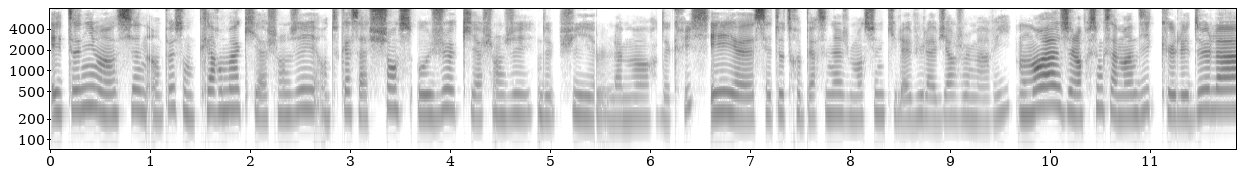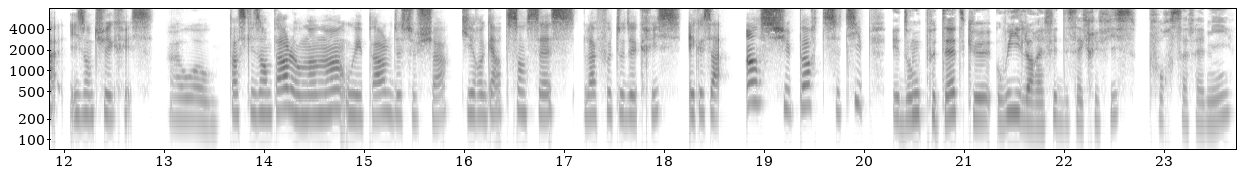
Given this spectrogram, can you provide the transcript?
Et Tony mentionne un peu son karma qui a changé, en tout cas sa chance au jeu qui a changé depuis la mort de Chris. Et euh, cet autre personnage mentionne qu'il a vu la Vierge Marie. Moi, j'ai l'impression que ça m'indique que les deux là, ils ont tué Chris. Ah wow. Parce qu'ils en parlent au moment où ils parlent de ce chat qui regarde sans cesse la photo de Chris et que ça insupporte ce type. Et donc peut-être que oui, il aurait fait des sacrifices pour sa famille.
